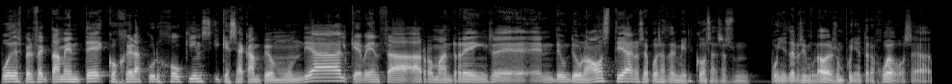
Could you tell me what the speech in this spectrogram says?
puedes perfectamente coger a Kurt Hawkins y que sea campeón mundial, que venza a Roman Reigns eh, en- de, un- de una hostia, no sé, puedes hacer mil cosas. Es un puñetero simulador, es un puñetero juego, o sea,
